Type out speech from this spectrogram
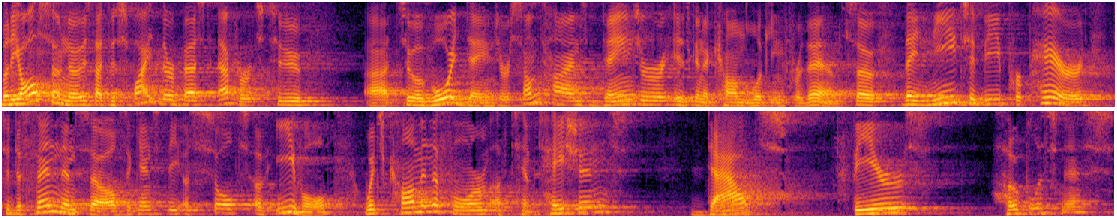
But he also knows that despite their best efforts to, uh, to avoid danger, sometimes danger is going to come looking for them. So they need to be prepared to defend themselves against the assaults of evil, which come in the form of temptations, doubts, fears, hopelessness,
